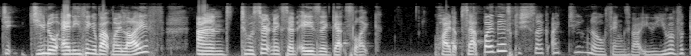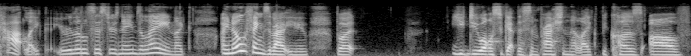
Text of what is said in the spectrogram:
do, do you know anything about my life?" And to a certain extent, Aza gets like quite upset by this because she's like, I do know things about you. You have a cat. Like, your little sister's name's Elaine. Like, I know things about you. But you do also get this impression that, like, because of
